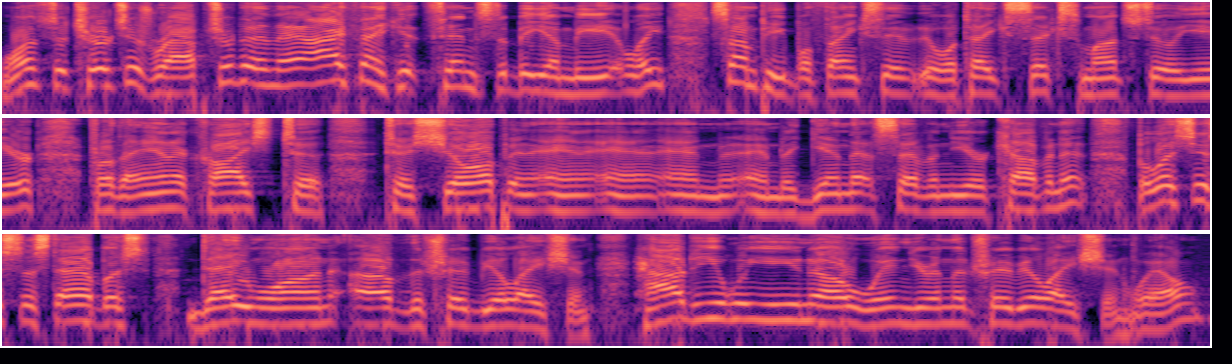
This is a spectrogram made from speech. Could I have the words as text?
once the church is raptured, and I think it tends to be immediately. Some people think it will take six months to a year for the Antichrist to, to show up and, and, and, and begin that seven year covenant. But let's just establish day one of the tribulation. How do you, you know when you're in the tribulation? Well,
